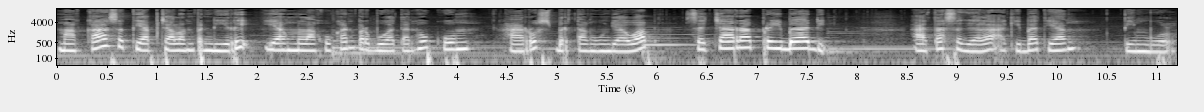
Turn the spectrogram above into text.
maka setiap calon pendiri yang melakukan perbuatan hukum harus bertanggung jawab secara pribadi atas segala akibat yang timbul.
